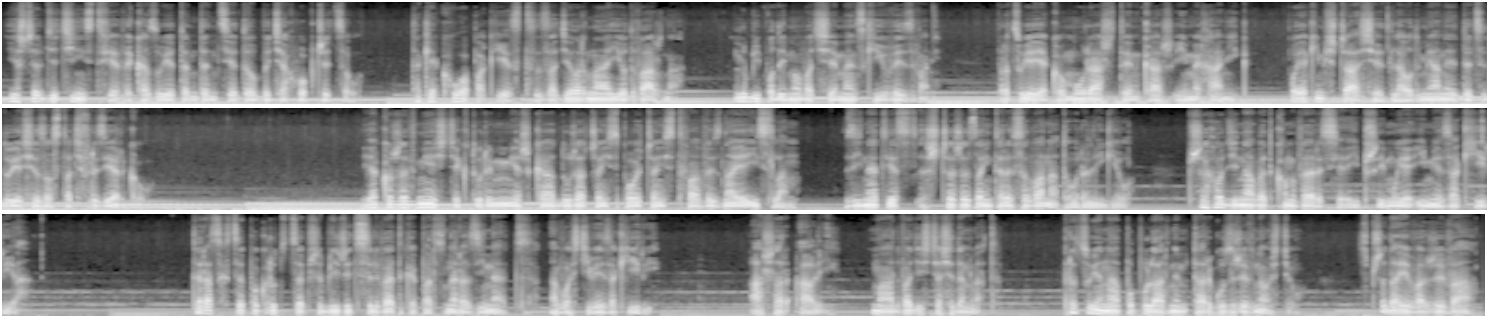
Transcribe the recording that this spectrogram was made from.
Jeszcze w dzieciństwie wykazuje tendencję do bycia chłopczycą. Tak jak chłopak jest zadziorna i odważna. Lubi podejmować się męskich wyzwań. Pracuje jako murarz, tynkarz i mechanik. Po jakimś czasie dla odmiany decyduje się zostać fryzjerką. Jako, że w mieście, którym mieszka duża część społeczeństwa wyznaje islam, Zinet jest szczerze zainteresowana tą religią. Przechodzi nawet konwersję i przyjmuje imię Zakiria. Teraz chcę pokrótce przybliżyć sylwetkę partnera Zinet, a właściwie Zakiri. Ashar Ali ma 27 lat. Pracuje na popularnym targu z żywnością. Sprzedaje warzywa,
